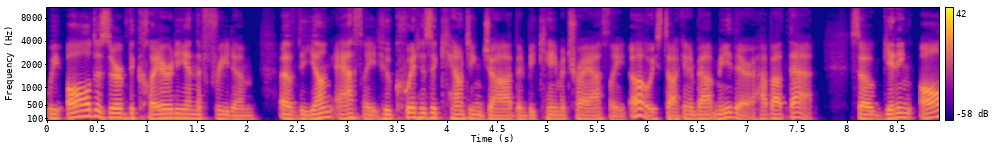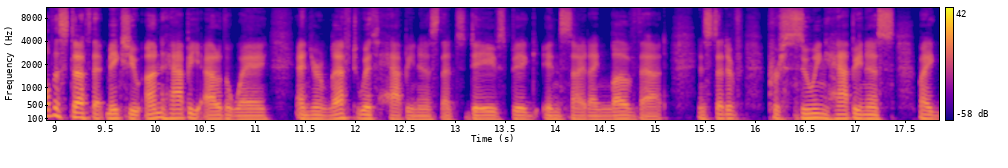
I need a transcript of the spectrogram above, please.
We all deserve the clarity and the freedom of the young athlete who quit his accounting job and became a triathlete. Oh, he's talking about me there. How about that? So, getting all the stuff that makes you unhappy out of the way, and you're left with happiness. That's Dave's big insight. I love that. Instead of pursuing happiness by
